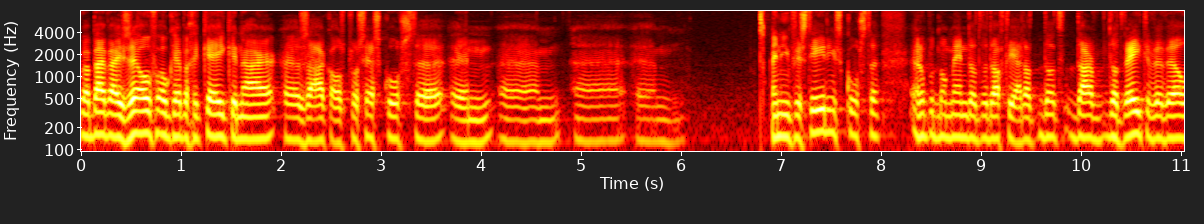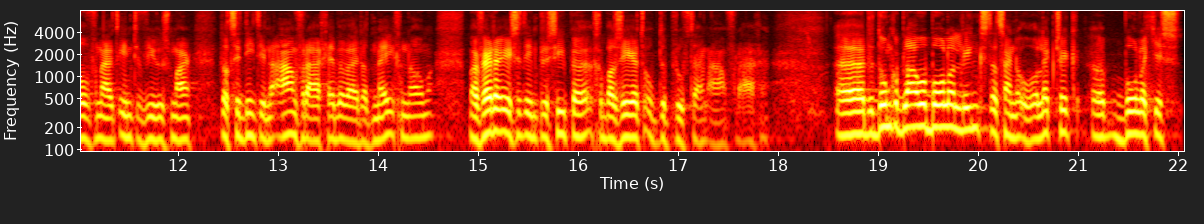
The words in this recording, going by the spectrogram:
Waarbij wij zelf ook hebben gekeken naar zaken als proceskosten en um, um, en investeringskosten. En op het moment dat we dachten, ja, dat, dat, daar, dat weten we wel vanuit interviews, maar dat zit niet in de aanvraag, hebben wij dat meegenomen. Maar verder is het in principe gebaseerd op de proeftuinaanvragen. Uh, de donkerblauwe bollen links, dat zijn de all-electric uh, bolletjes.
